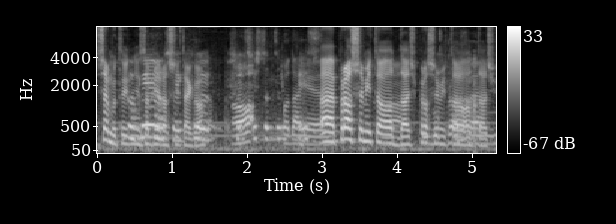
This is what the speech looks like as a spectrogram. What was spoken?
Czemu ty nie zabierasz jej tego? O, to tylko podaję-. E, proszę mi to oddać, proszę mi to oddać.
